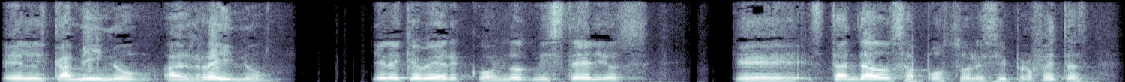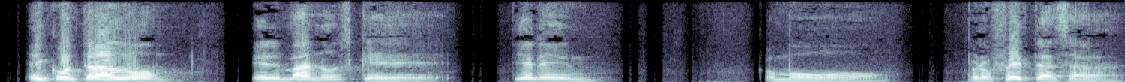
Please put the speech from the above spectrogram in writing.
el camino al reino, tiene que ver con los misterios que están dados apóstoles y profetas. He encontrado hermanos que tienen como profetas a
